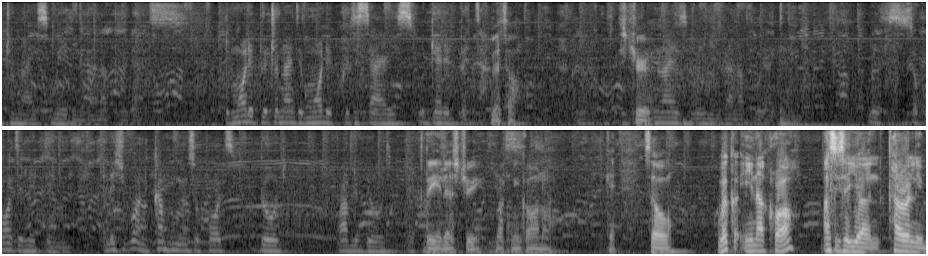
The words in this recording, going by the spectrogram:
patronize made in Ghana products. The more they patronize, the more they criticize, we get it better. Better. It's true. Patronize made in Ghana product and support anything. And they should go and compliment support, build, probably build the, The industry Yes. back in Ghana. Okay. So, work in Accra. As you say, you're currently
